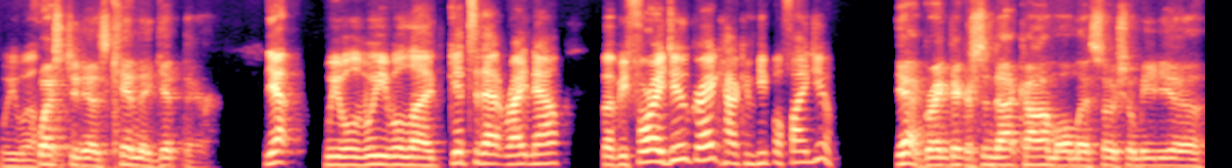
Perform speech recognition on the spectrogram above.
we will. question is, can they get there? Yeah, we will. We will uh, get to that right now. But before I do, Greg, how can people find you? Yeah, gregdickerson.com. All my social media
